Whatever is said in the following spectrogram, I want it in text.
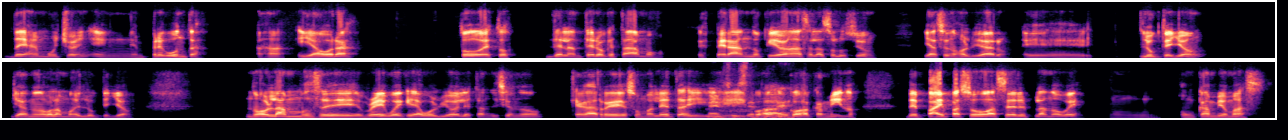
dejan mucho en, en, preguntas. Ajá. Y ahora todos estos delanteros que estábamos esperando que iban a hacer la solución, ya se nos olvidaron. Eh, Luke de Jong, ya no hablamos de Luke de Jong. No hablamos de Brayway, que ya volvió y le están diciendo que agarre sus maletas y, coja, coja, camino. Depay pasó a ser el plano B, un, un, cambio más,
